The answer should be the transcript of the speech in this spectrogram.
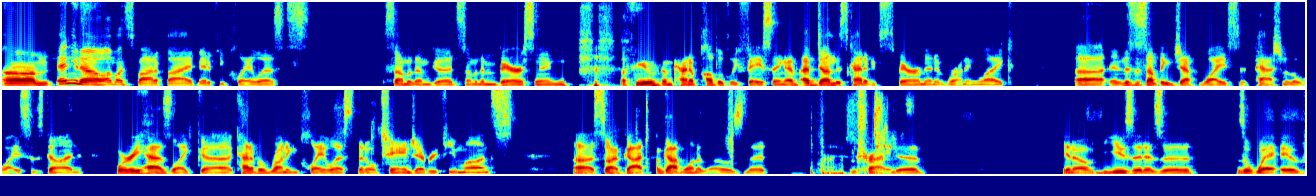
Um, and you know, I'm on Spotify. I've made a few playlists. Some of them good, some of them embarrassing. a few of them kind of publicly facing. I've, I've done this kind of experiment of running like, uh, and this is something Jeff Weiss at Passion of the Weiss has done, where he has like uh, kind of a running playlist that'll change every few months. Uh, so I've got I've got one of those that I'm trying to, you know, use it as a as a way of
